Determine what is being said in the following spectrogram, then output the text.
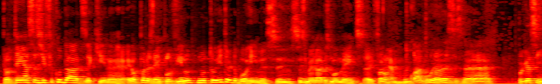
Então tem essas dificuldades aqui, né? Eu, por exemplo, vi no, no Twitter do Bohemians Sim, os melhores momentos. Aí foram É, quatro bom, né? lances, né? Porque assim,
